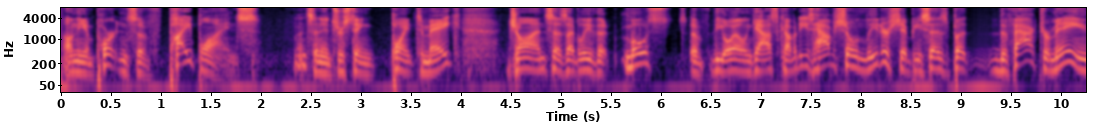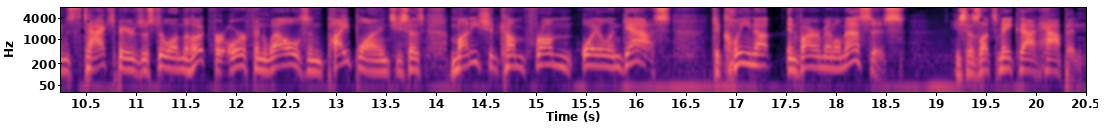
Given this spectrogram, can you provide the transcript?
on the importance of pipelines? That's an interesting point to make. John says, I believe that most of the oil and gas companies have shown leadership, he says, but the fact remains taxpayers are still on the hook for orphan wells and pipelines. He says money should come from oil and gas to clean up environmental messes. He says, let's make that happen.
